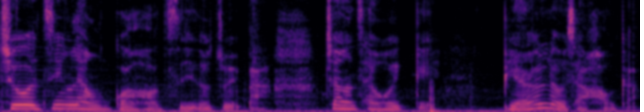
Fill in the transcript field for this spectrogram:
只有尽量管好自己的嘴巴，这样才会给别人留下好感。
